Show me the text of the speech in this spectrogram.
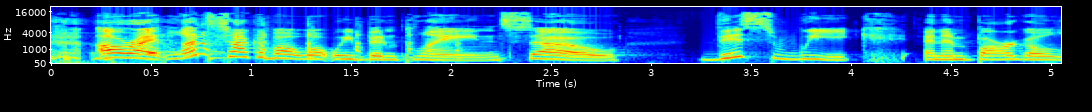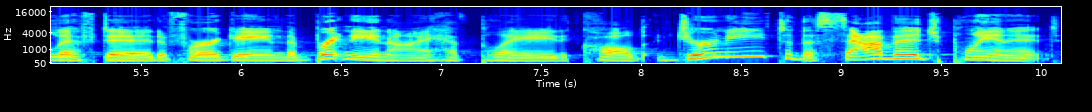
All right, let's talk about what we've been playing. So, this week, an embargo lifted for a game that Brittany and I have played called Journey to the Savage Planet.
